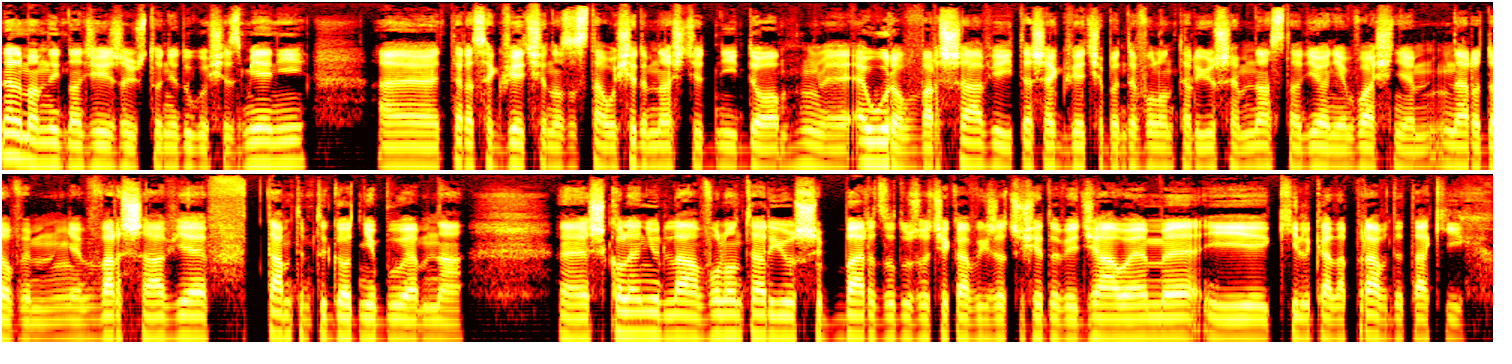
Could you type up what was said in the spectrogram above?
no ale mam nadzieję, że już to niedługo się zmieni. Teraz, jak wiecie, no zostało 17 dni do Euro w Warszawie i też, jak wiecie, będę wolontariuszem na stadionie właśnie narodowym w Warszawie. W tamtym tygodniu byłem na szkoleniu dla wolontariuszy bardzo dużo ciekawych rzeczy się dowiedziałem i kilka naprawdę takich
